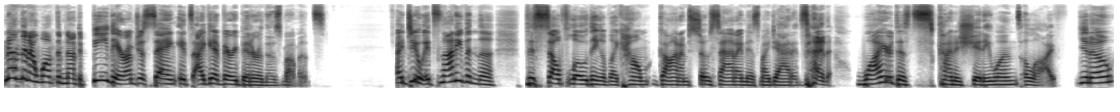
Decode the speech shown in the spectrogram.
not that I want them not to be there. I'm just saying it's, I get very bitter in those moments. I do. It's not even the this self-loathing of like how God, I'm so sad I miss my dad. It's that why are this kind of shitty ones alive? You know,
